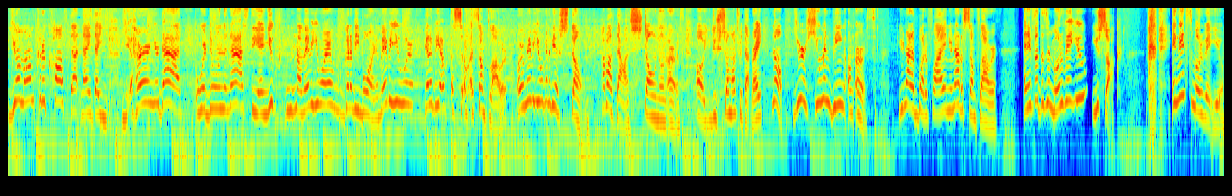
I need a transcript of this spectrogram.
your mom could have coughed that night that her and your dad were doing the nasty, and you mm, uh, maybe you weren't gonna be born, maybe you were gonna be a, a, a sunflower, or maybe you were gonna be a stone. How about that? A stone on earth. Oh, you do so much with that, right? No, you're a human being on earth. You're not a butterfly and you're not a sunflower. And if that doesn't motivate you, you suck. It needs to motivate you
